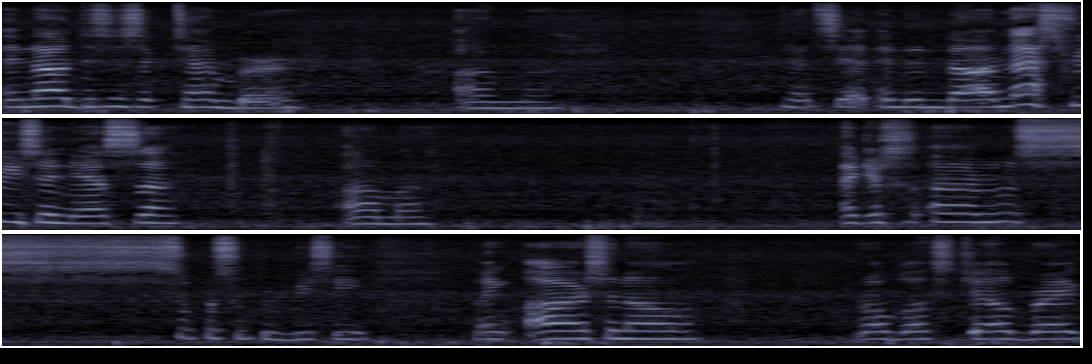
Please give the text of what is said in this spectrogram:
And now this is September. Um that's it and then the last reason is uh, um uh, I just um super super busy playing Arsenal Roblox jailbreak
